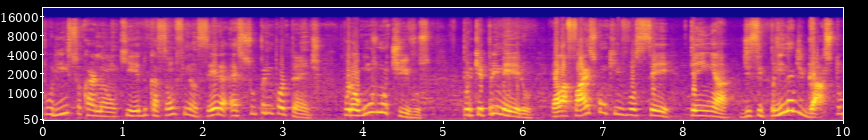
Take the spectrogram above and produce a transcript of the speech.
Por isso, Carlão, que educação financeira é super importante. Por alguns motivos. Porque, primeiro, ela faz com que você tenha disciplina de gasto.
